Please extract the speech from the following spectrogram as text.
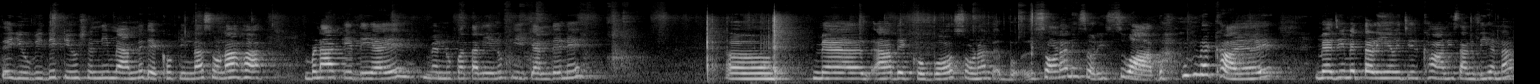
ਤੇ ਯੂਵੀ ਦੀ ਟਿਊਸ਼ਨ ਦੀ ਮੈਮ ਨੇ ਦੇਖੋ ਕਿੰਨਾ ਸੋਹਣਾ ਹਾ ਬਣਾ ਕੇ ਦੇ ਆਏ ਮੈਨੂੰ ਪਤਾ ਨਹੀਂ ਇਹਨੂੰ ਕੀ ਕਹਿੰਦੇ ਨੇ। ਮੈਂ ਆ ਦੇਖੋ, ਬਹੁਤ ਸੋਹਣਾ ਸੋਹਣਾ ਨਹੀਂ ਸੌਰੀ ਸਵਾਦ ਮੈਂ ਖਾਇਆ ਏ। ਮੈਂ ਜਿਵੇਂ ਤਲੀਆਂ ਵਿੱਚ ਖਾ ਨਹੀਂ ਸਕਦੀ ਹੈ ਨਾ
